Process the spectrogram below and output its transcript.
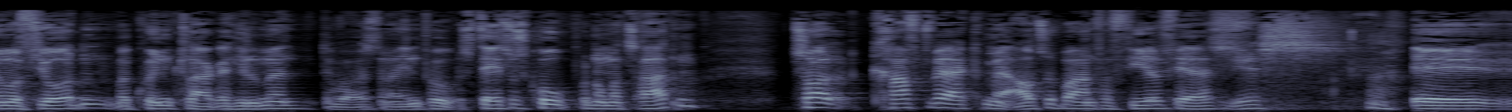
Nummer 14, McQueen, Clark og Hillman. Det var også, der var inde på. Status Quo på nummer 13. 12, Kraftværk med Autobahn fra 74. Yes. Øh,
